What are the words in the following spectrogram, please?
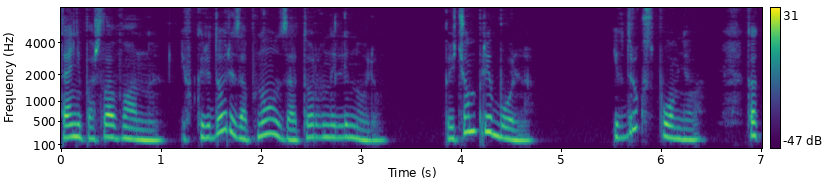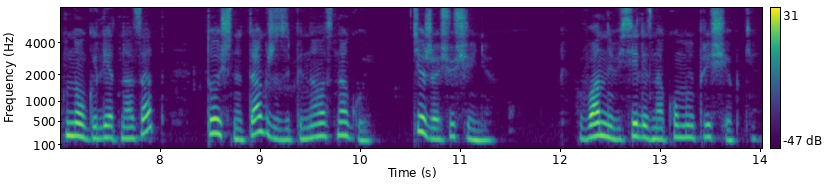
Таня пошла в ванную и в коридоре запнулась за оторванный линолеум. Причем прибольно. И вдруг вспомнила, как много лет назад точно так же запиналась ногой. Те же ощущения. В ванной висели знакомые прищепки.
